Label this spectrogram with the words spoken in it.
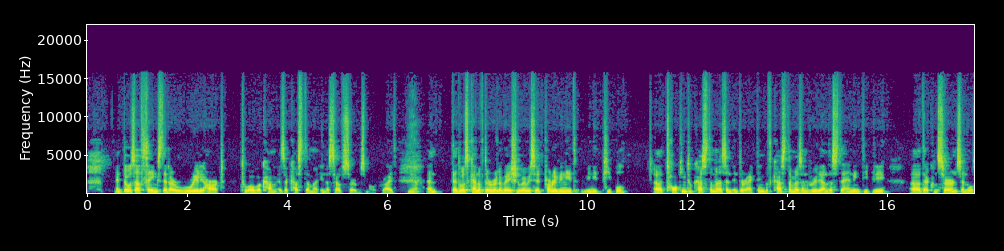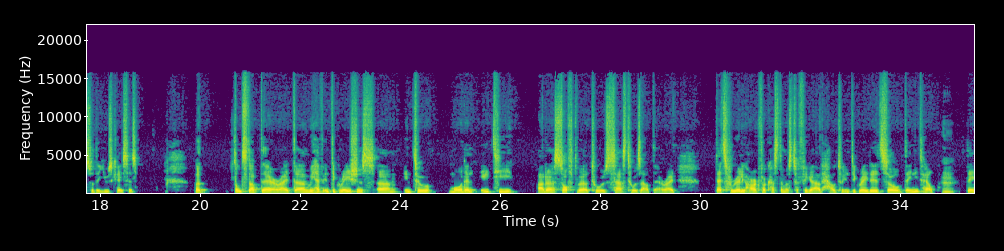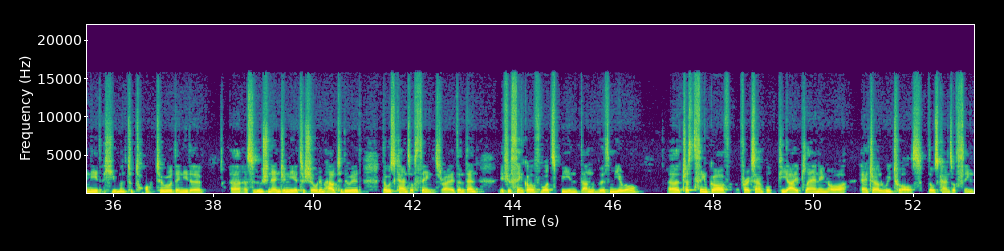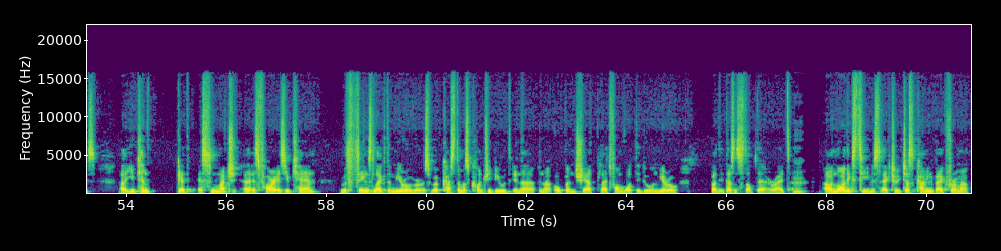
And those are things that are really hard to overcome as a customer in a self-service mode, right? Yeah. And that was kind of the revelation where we said probably we need we need people uh, talking to customers and interacting with customers and really understanding deeply uh, their concerns and also the use cases. But don't stop there, right? Um, we have integrations um, into more than 80 other software tools, SaaS tools out there, right? that's really hard for customers to figure out how to integrate it. So they need help. Mm. They need a human to talk to. They need a, a solution engineer to show them how to do it. Those kinds of things, right? And then if you think of what's being done with Miro, uh, just think of, for example, PI planning or agile rituals, those kinds of things. Uh, you can get as much, uh, as far as you can with things like the Miroverse, where customers contribute in a, in an open shared platform what they do on Miro, but it doesn't stop there, right? Mm. Our Nordics team is actually just coming back from a,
